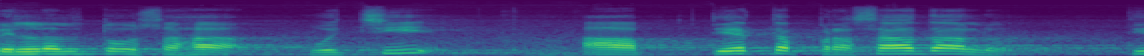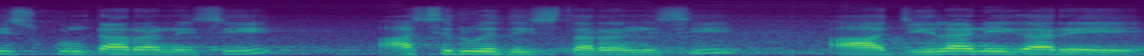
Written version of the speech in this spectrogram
పిల్లలతో సహా వచ్చి ఆ తీర్థ ప్రసాదాలు తీసుకుంటారనేసి ఆశీర్వదిస్తారనేసి ఆ జీలానీ గారి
